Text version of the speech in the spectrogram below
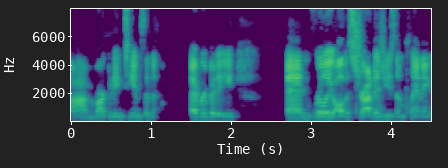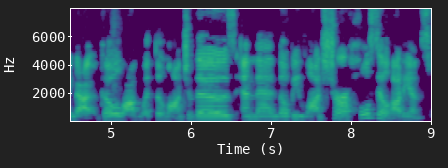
um, marketing teams and everybody and really all the strategies and planning that go along with the launch of those and then they'll be launched to our wholesale audience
